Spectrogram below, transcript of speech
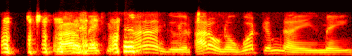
try to make it sound good. I don't know what them names mean.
